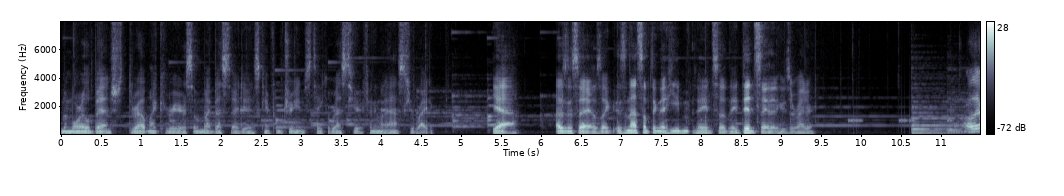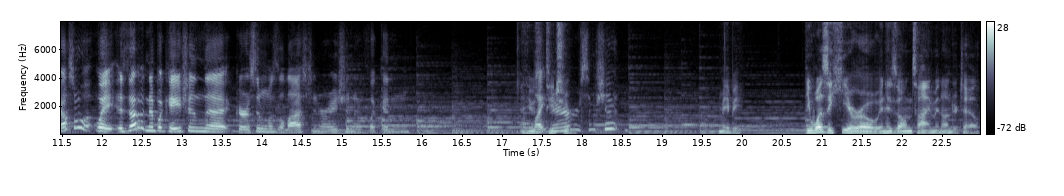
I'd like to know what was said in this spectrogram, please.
memorial bench. Throughout my career, some of my best ideas came from dreams. Take a rest here. If anyone asks, you're writing. Yeah, I was gonna say. I was like, isn't that something that he made? So they did say that he was a writer. Are they also wait? Is that an implication that Gerson was the last generation of fucking And he was a teacher, or some shit? maybe. He was a hero in his own time in Undertale.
